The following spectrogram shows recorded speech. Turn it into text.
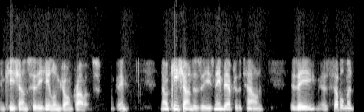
in Keshan City, Heilongjiang province. Okay. Now, Keshan disease, named after the town, is a, a supplement.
